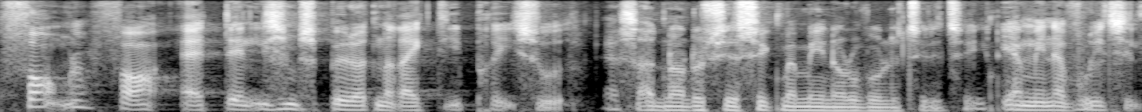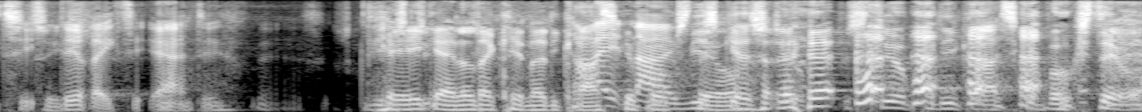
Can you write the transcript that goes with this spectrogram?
formel, for at den ligesom spytter den rigtige pris ud. Altså når du siger sigma, mener du volatilitet? Jeg mener volatilitet, Præcis. det er rigtigt. Ja, det, det er ikke alle, der kender de græske nej, nej, bogstaver. Nej, vi skal styr, styr på de græske bogstaver.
